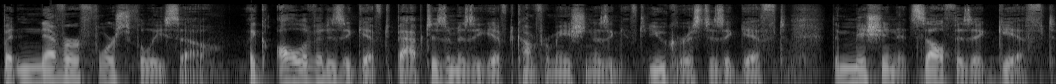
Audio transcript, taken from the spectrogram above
but never forcefully so. Like, all of it is a gift. Baptism is a gift. Confirmation is a gift. Eucharist is a gift. The mission itself is a gift.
